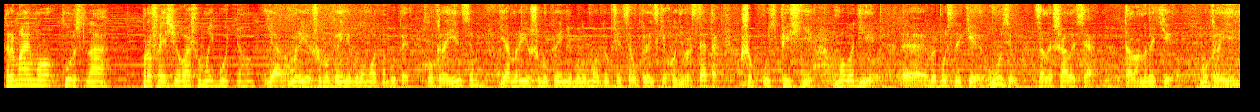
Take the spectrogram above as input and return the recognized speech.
Тримаємо курс на професію вашу майбутнього. Я мрію, щоб в Україні було модно бути українцем. Я мрію, щоб в Україні було модно вчитися в українських університетах, щоб успішні молоді е, випускники вузів залишалися талановиті в Україні.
